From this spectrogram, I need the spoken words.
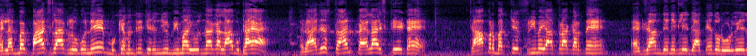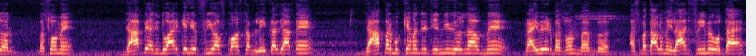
लगभग पाँच लाख लोगों ने मुख्यमंत्री चिरंजीवी बीमा योजना का लाभ उठाया है। राजस्थान पहला स्टेट है, जहाँ पर बच्चे फ्री में यात्रा करते हैं, एग्ज़ाम देने के लिए जाते हैं तो रोडवेज़ और बसों में, जहाँ पे हरिद्वार के लिए फ्री ऑफ़ कॉस्ट हम लेकर जाते हैं, जहाँ पर मुख्यमंत्री चिरंजीव योजना में प्राइवेट बसों अस्पतालों में इलाज फ्री में होता है।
